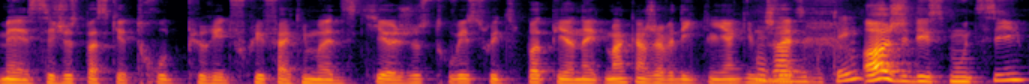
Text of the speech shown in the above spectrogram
Mais c'est juste parce qu'il y a trop de purée de fruits. Fait qu'il m'a dit qu'il a juste trouvé Sweet Spot. Puis honnêtement, quand j'avais des clients qui me disaient. Ah, j'ai des smoothies,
